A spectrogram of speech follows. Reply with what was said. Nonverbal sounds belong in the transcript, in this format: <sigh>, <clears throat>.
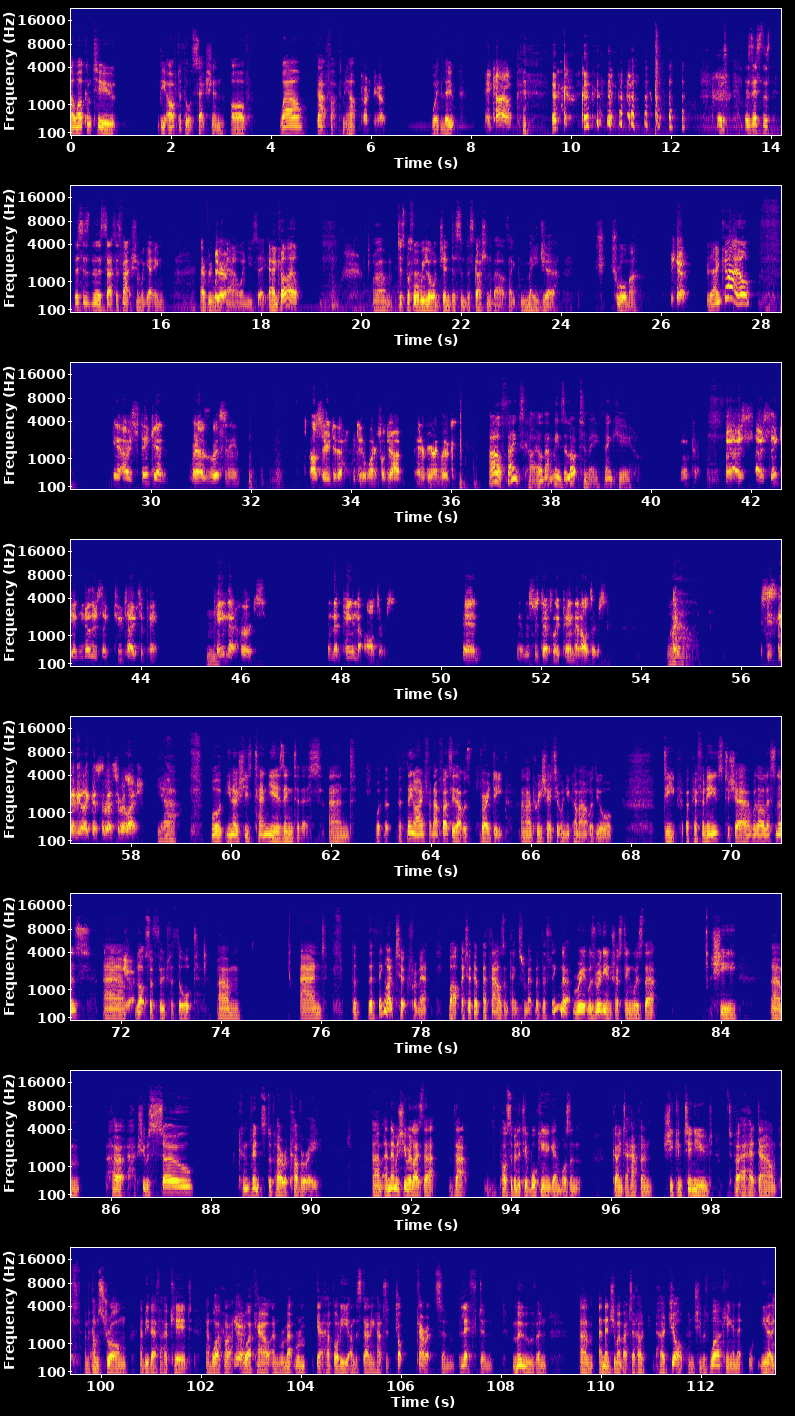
Uh, welcome to the afterthought section of Well, that fucked me up Fuck me up. with Luke. And Kyle. Is, <laughs> <laughs> is this the this is the satisfaction we're getting every week Yeah. now when you say and Kyle. Um, just before we launch into some discussion about like major tr- trauma, Yeah. and Kyle. You know, I was thinking when I was listening. Also, you did a you did a wonderful job interviewing Luke. Oh, thanks, Kyle. That means a lot to me. Thank you. Welcome. But I was I was thinking, you know, there's like two types of pain: Hmm. pain that hurts, and that pain that alters. And you know, this was definitely pain that alters. Wow. She's gonna be like this the rest of her life. Yeah. Well, you know, she's 10 years into this. And what the, the thing I, that firstly, that was very deep. And I appreciate it when you come out with your deep epiphanies to share with our listeners. Um, Yeah. lots of food for thought. Um, and the, the thing I took from it, well, I took a, a thousand things from it, but the thing that re- was really interesting was that she, um, her, she was so convinced of her recovery. Um, and then when she realized that that possibility of walking again wasn't going to happen, she continued to put her head down and become strong and be there for her kid and work out, Yeah. work out and rem- rem- get her body understanding how to chop carrots and lift and move and um, and then she went back to her her job and she was working and it, you know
